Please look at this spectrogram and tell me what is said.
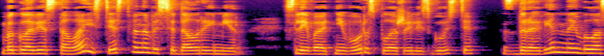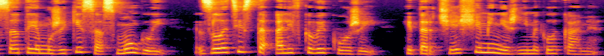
Во главе стола, естественно, восседал Реймир – Слева от него расположились гости, здоровенные волосатые мужики со смуглой, золотисто-оливковой кожей и торчащими нижними клыками.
